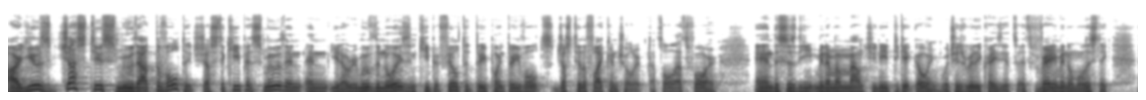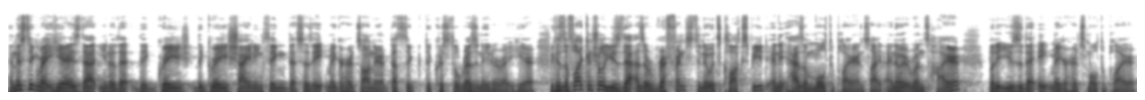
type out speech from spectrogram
are used just to smooth out the voltage, just to keep it smooth and, and you know, remove the noise and keep it filtered, 3.3 volts, just to the flight controller. That's all that's for and this is the minimum amount you need to get going which is really crazy it's it's very minimalistic and this thing right here is that you know that the gray the gray shining thing that says 8 megahertz on there that's the, the crystal resonator right here. Because the flight control uses that as a reference to know its clock speed and it has a multiplier inside. I know it runs higher but it uses that 8 megahertz multiplier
